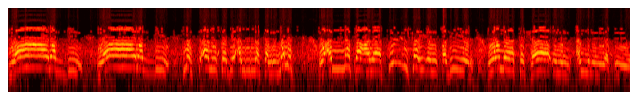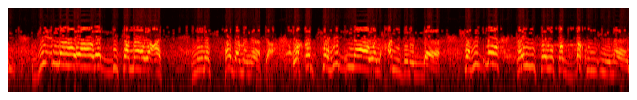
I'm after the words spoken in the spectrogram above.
يا ربي يا ربي نسألك بأنك الملك وأنك على كل شيء قدير وما تشاء من أمر يكون. جئنا يا رب كما وعدت لنشهد منافع. وقد شهدنا والحمد لله. شهدنا كيف يطبق الإيمان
